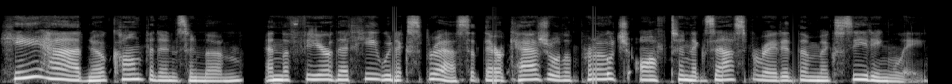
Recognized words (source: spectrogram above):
He had no confidence in them, and the fear that he would express at their casual approach often exasperated them exceedingly.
